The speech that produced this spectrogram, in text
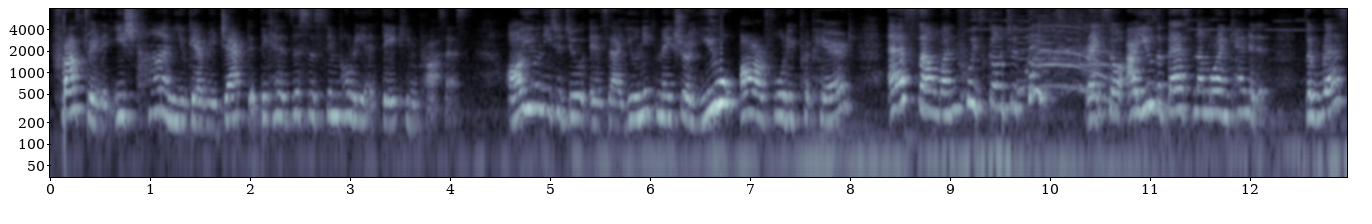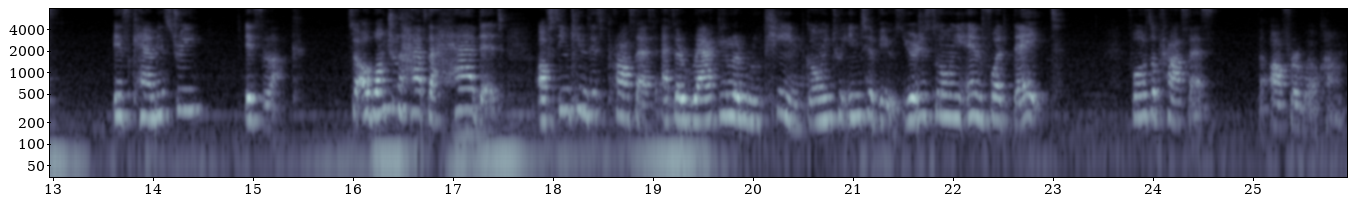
frustrated each time you get rejected because this is simply a dating process. All you need to do is that you need to make sure you are fully prepared as someone who is going to date, right? So are you the best number one candidate? The rest is chemistry, is luck. So I want you to have the habit of thinking this process as a regular routine, going to interviews. You're just going in for a date. Follow the process, the offer will come.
